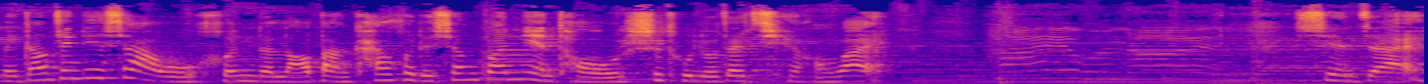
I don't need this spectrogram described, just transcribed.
每当今天下午和你的老板开会的相关念头试图留在墙外，现在。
